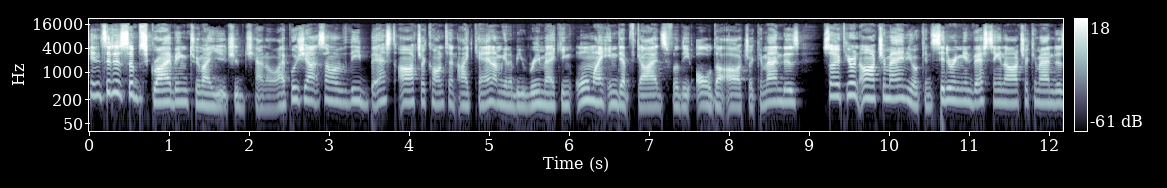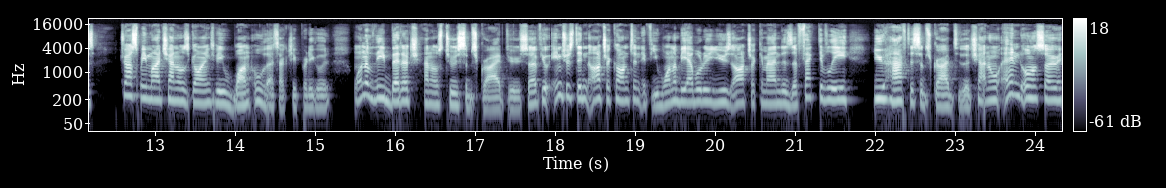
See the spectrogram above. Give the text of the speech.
consider subscribing to my YouTube channel. I push out some of the best Archer content I can. I'm going to be remaking all my in-depth guides for the older Archer commanders. So if you're an Archer man, you're considering investing in Archer commanders, Trust me, my channel is going to be one, oh, that's actually pretty good, one of the better channels to subscribe to. So if you're interested in Archer content, if you want to be able to use Archer commanders effectively, you have to subscribe to the channel. And also,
